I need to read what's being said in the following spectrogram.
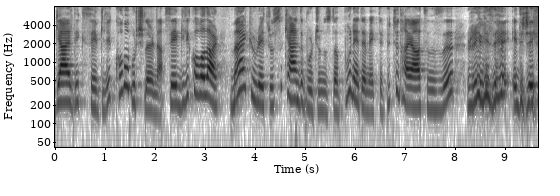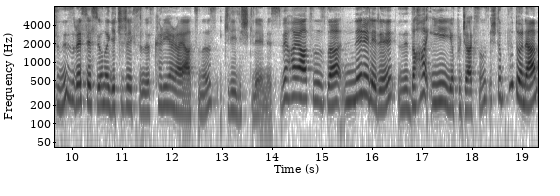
geldik sevgili kova burçlarına. Sevgili kovalar, Merkür Retrosu kendi burcunuzda. Bu ne demektir? Bütün hayatınızı revize edeceksiniz, resesyona geçeceksiniz. Kariyer hayatınız, ikili ilişkileriniz ve hayatınızda nereleri daha iyi yapacaksınız? İşte bu dönem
